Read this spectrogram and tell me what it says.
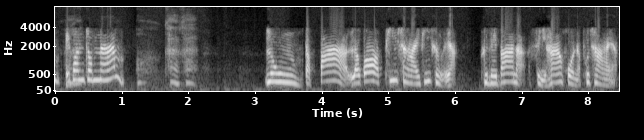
ำไอ้บอลจมน้ำอ๋อ ค่ะค่ะลุงกับป้าแล้วก็พี่ชายพี่เขยอะ่ะ คือในบ้านอะ่ะสี่ห้าคนอะ่ะ ผู้ชายอะ่ะ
